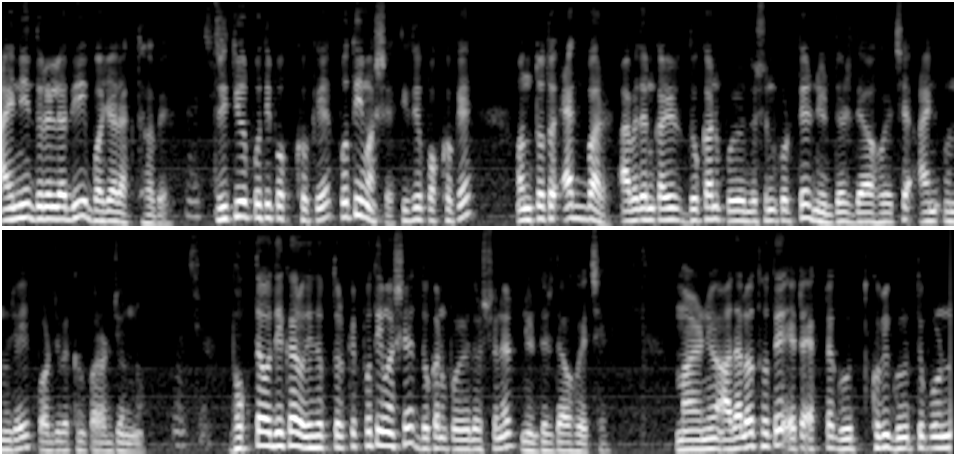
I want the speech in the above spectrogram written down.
আইনি দলিলাদি বজায় রাখতে হবে। আচ্ছা, তৃতীয় প্রতিপক্ষকে প্রতি মাসে তৃতীয় পক্ষকে অন্তত একবার আবেদনকারীর দোকান পরিদর্শন করতে নির্দেশ দেওয়া হয়েছে আইন অনুযায়ী পর্যবেক্ষণ করার জন্য। আচ্ছা, ভোক্তা অধিকার অধিদপ্তরকে প্রতি মাসে দোকান পরিদর্শনের নির্দেশ দেওয়া হয়েছে। মাননীয় আদালত হতে এটা একটা গুরুত্ব খুবই গুরুত্বপূর্ণ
